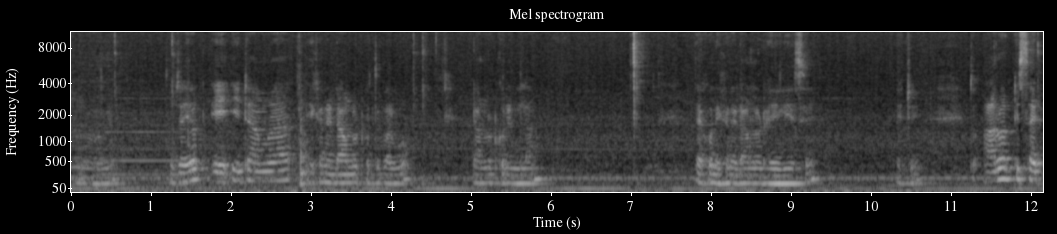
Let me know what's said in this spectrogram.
সুন্দরভাবে তো যাই হোক এটা আমরা এখানে ডাউনলোড করতে পারব। ডাউনলোড করে নিলাম। দেখুন এখানে ডাউনলোড হয়ে গিয়েছে এটি। তো আরও একটি সাইট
